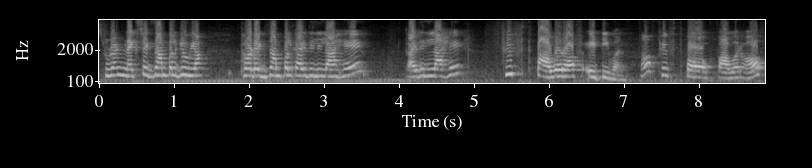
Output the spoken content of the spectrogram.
student next example घेऊया. थर्ड एक्झाम्पल काय दिलेलं आहे? काय दिलेलं आहे? Fifth power of eighty one fifth power of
